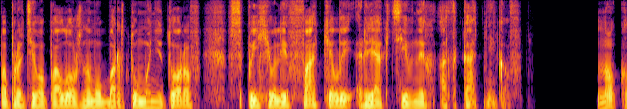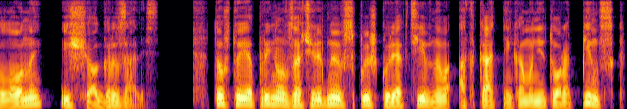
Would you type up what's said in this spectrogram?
По противоположному борту мониторов вспыхивали факелы реактивных откатников. Но клоны еще огрызались. То, что я принял за очередную вспышку реактивного откатника монитора «Пинск»,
